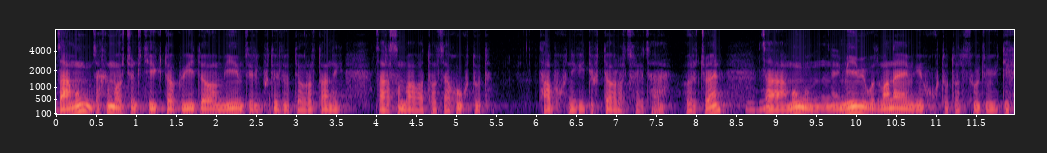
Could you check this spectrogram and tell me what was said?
За мөн захин орчимд TikTok видео, мем зэрэг бүтээлүүдийн уралдааныг зарласан байгаа тул за хүүхдүүд та бүхнийг идэвхтэй оролцохыг за урьж байна. За мөн мемийг бол манай аймгийн хүүхдүүд бол сүүлийн үед их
